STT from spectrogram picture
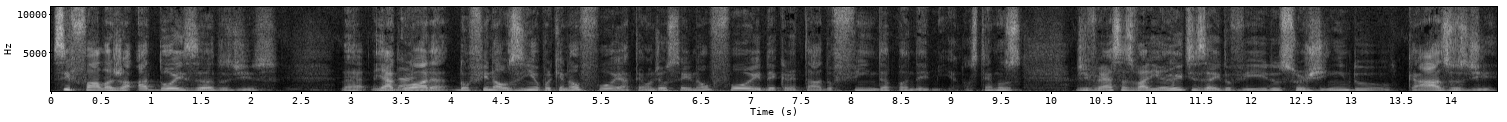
Se fala já há dois anos disso. Né? e verdade. agora, no finalzinho, porque não foi, até onde eu sei, não foi decretado o fim da pandemia. Nós temos diversas variantes aí do vírus surgindo, casos de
